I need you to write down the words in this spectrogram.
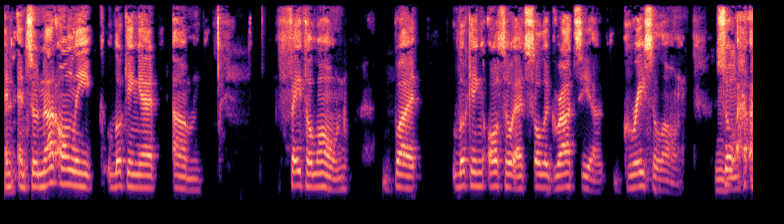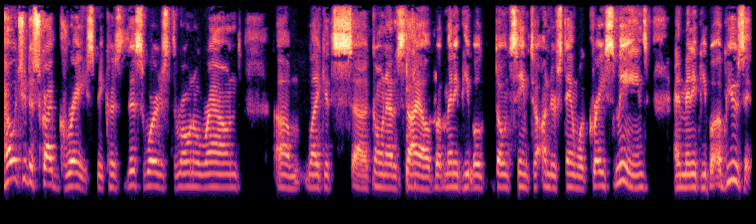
And and so not only looking at um, faith alone, but looking also at sola gratia, grace alone. So, Mhm. h- how would you describe grace? Because this word is thrown around um, like it's uh, going out of style, but many people don't seem to understand what grace means, and many people abuse it.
